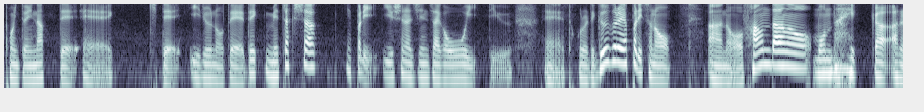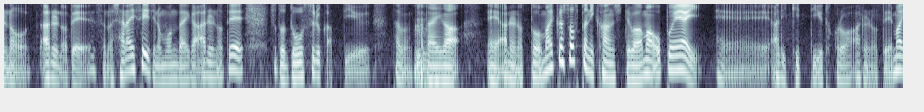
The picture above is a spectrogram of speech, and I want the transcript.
ポイントになってき、えー、ているので、で、めちゃくちゃやっぱり優秀な人材が多いっていう、えー、ところで、Google はやっぱりその、あの、ファウンダーの問題があるの、あるので、その社内政治の問題があるので、ちょっとどうするかっていう多分課題が、うん。えー、あるのと、マイクロソフトに関しては、まあ、オープン AI、えー、ありきっていうところはあるので、まあ、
